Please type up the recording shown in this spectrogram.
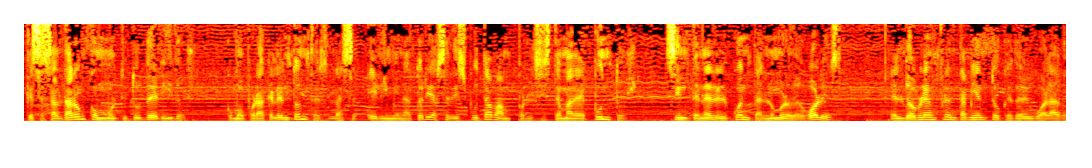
que se saldaron con multitud de heridos. Como por aquel entonces las eliminatorias se disputaban por el sistema de puntos, sin tener en cuenta el número de goles, el doble enfrentamiento quedó igualado,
